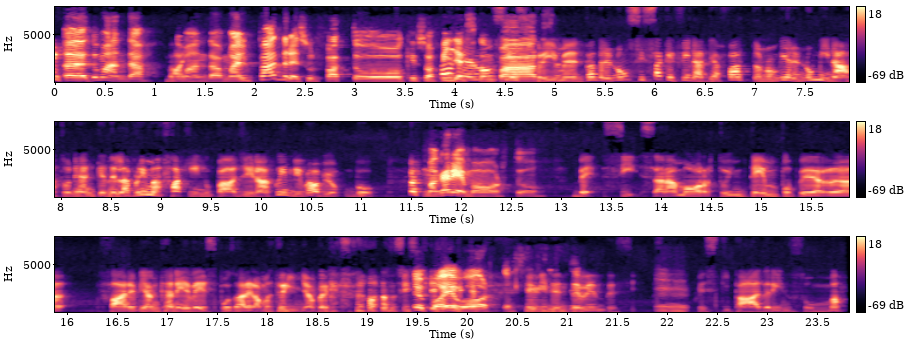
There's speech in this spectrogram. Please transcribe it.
E Eh, domanda, domanda, ma il padre sul fatto che sua figlia è padre non si scomparsa? esprime, il padre non si sa che fine abbia fatto, non viene nominato neanche nella prima fucking pagina, quindi proprio, boh. Magari è morto. Beh, sì, sarà morto in tempo per fare Biancaneve e sposare la matrigna, perché sennò non si E poi è spiega. morto, sì, sì, Evidentemente sì. Mm. questi padri, insomma.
